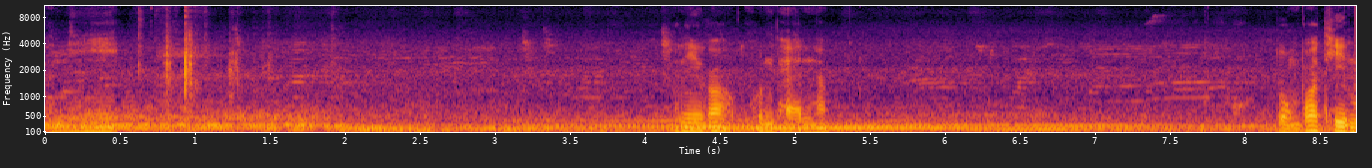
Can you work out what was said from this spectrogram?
อันนี้ อันนี้ก็คุณแผนครับหลวงพ่อทิม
